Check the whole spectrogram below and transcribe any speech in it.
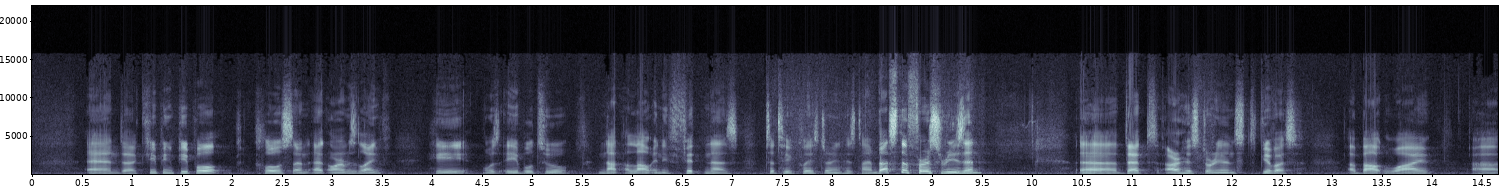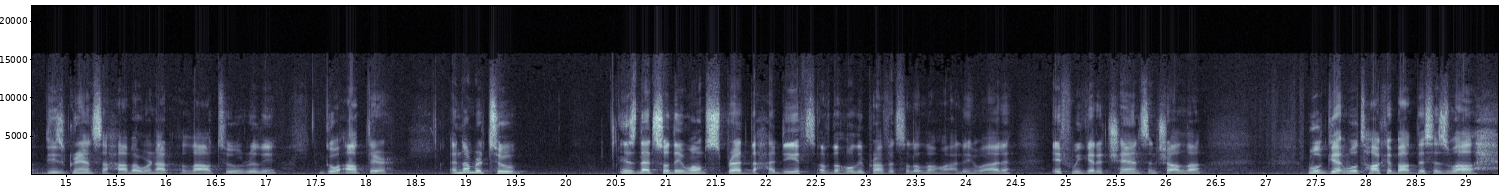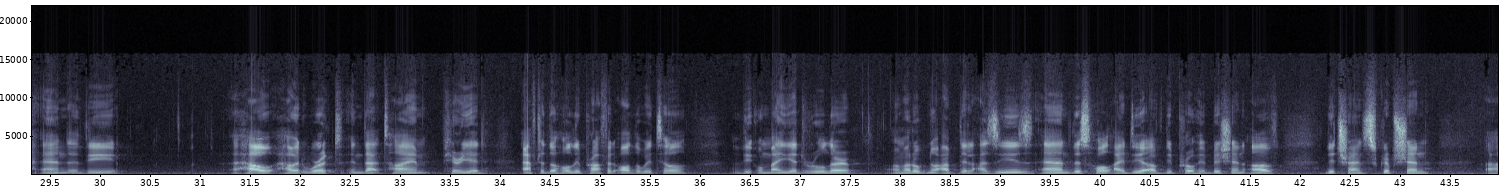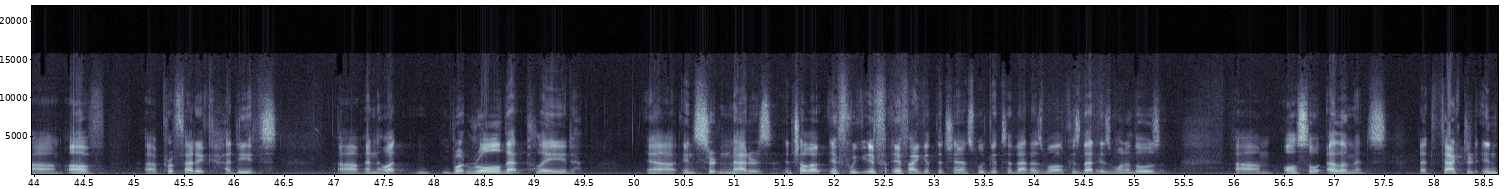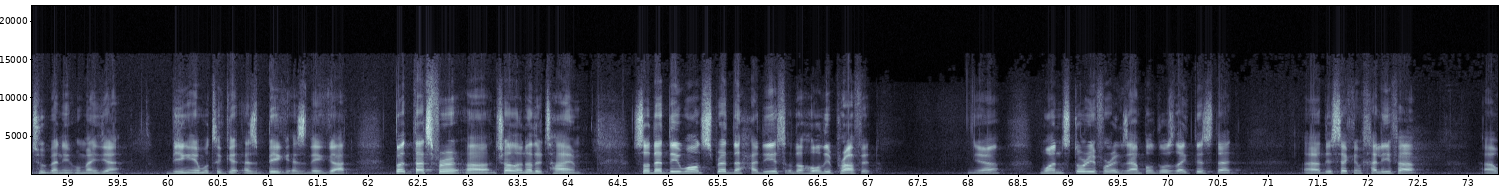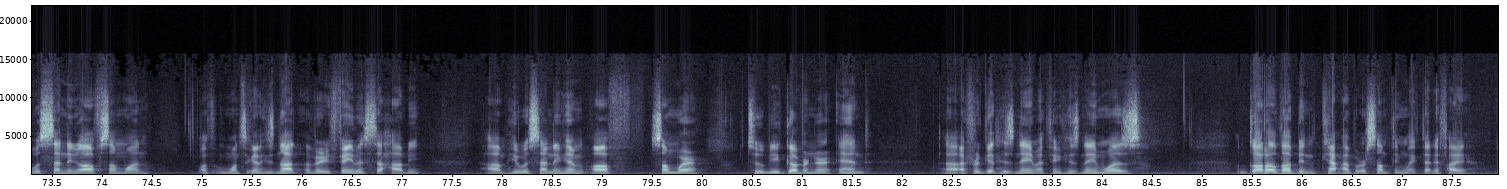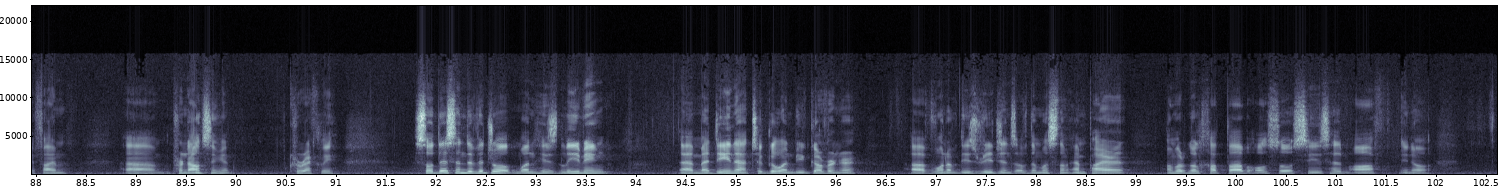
and uh, keeping people close and at arm's length, he was able to not allow any fitnas to take place during his time. That's the first reason uh, that our historians give us about why uh, these grand Sahaba were not allowed to really go out there. And number two, is that so they won't spread the hadiths of the Holy Prophet If we get a chance, inshallah, we'll get we'll talk about this as well and the how how it worked in that time period after the Holy Prophet all the way till the Umayyad ruler Umar ibn Abdul Aziz and this whole idea of the prohibition of the transcription um, of uh, prophetic hadiths um, and what, what role that played uh, in certain matters. Inshallah, if, we, if, if I get the chance, we'll get to that as well because that is one of those um, also elements that factored into Bani Umayyah being able to get as big as they got. But that's for, uh, inshallah, another time. So that they won't spread the hadith of the Holy Prophet. Yeah? One story, for example, goes like this that uh, the second Khalifa uh, was sending off someone. Once again, he's not a very famous Sahabi. Um, he was sending him off somewhere to be governor, and uh, I forget his name. I think his name was Qarada bin Ka'ab or something like that, if, I, if I'm um, pronouncing it correctly. So, this individual, when he's leaving uh, Medina to go and be governor of one of these regions of the Muslim empire, Umar ibn al-Khattab also sees him off, you know,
